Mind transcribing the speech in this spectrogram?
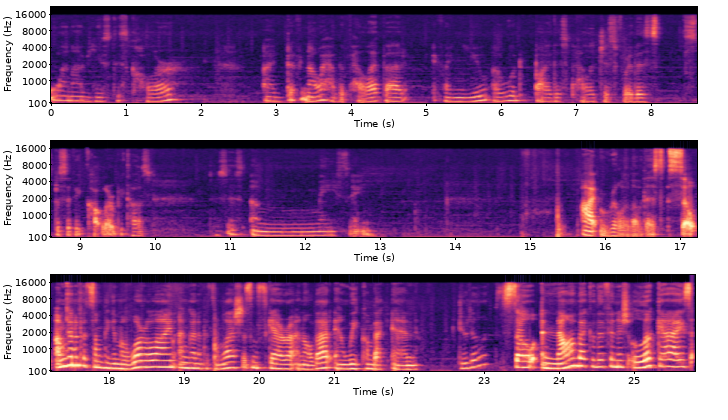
when I've used this color, I def now I have the palette, but if I knew, I would buy this palette just for this specific color because this is amazing. I really love this. So I'm gonna put something in my waterline. I'm gonna put some lashes, mascara and all that and we come back and do the lips. So now I'm back with the finished look guys.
